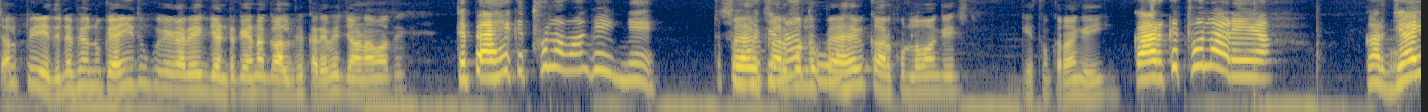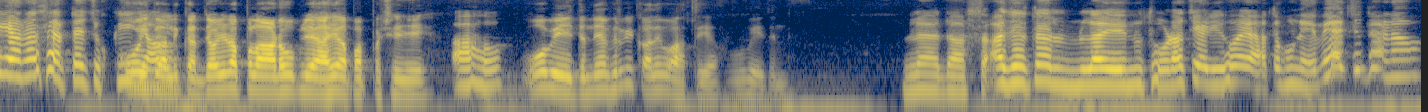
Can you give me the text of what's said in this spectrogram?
ਚੱਲ ਭੇਜ ਦਿੰਨੇ ਫਿਰ ਉਹਨੂੰ ਕਹੀਂ ਤੂੰ ਕੀ ਕਰੇ ਏਜੰਟ ਨਾਲ ਗੱਲ ਫੇਰ ਕਰੇ ਫੇਰ ਜਾਣਾ ਵਾ ਤੇ। ਤੇ ਪੈਸੇ ਕਿੱਥੋਂ ਲਵਾਂਗੇ ਇੰਨੇ? ਪੈਸੇ ਕਰ ਨਾ ਕੋਲ ਤੂੰ। ਪੈਸੇ ਵੀ ਕਰ ਕੋਲ ਲਵਾਂਗੇ। ਕਿਥੋਂ ਕਰਾਂਗੇ ਹੀ ਕਰ ਕਿੱਥੋਂ ਲੈਣੇ ਆ? ਕਰਜ਼ਾ ਹੀ ਆ ਨਾ ਸਿਰ ਤੇ ਚੁੱਕੀ ਕੋਈ ਜਾਓ। ਗੱਲ ਨੀ ਕਰ ਜਾਓ ਜਿਹੜਾ ਪਲਾਟ ਉਹ ਲਿਆ ਸੀ ਆਪਾਂ ਪਿੱਛੇ ਜੇ। ਆਹੋ। ਉਹ ਵੇਚ ਦਿੰਦੇ ਆ ਫਿਰ ਕਿ ਕਾਦੇ ਵਾਸਤੇ ਆ? ਉਹ ਵੇਚ ਦਿੰਦੇ ਲੈ ਦੱਸ ਅਜੇ ਤਾਂ ਲਏ ਨੂੰ ਥੋੜਾ ਚਿਰ ਹੀ ਹੋਇਆ ਤੇ ਹੁਣ ਇਹ ਵੇਚ ਦੇਣਾ।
